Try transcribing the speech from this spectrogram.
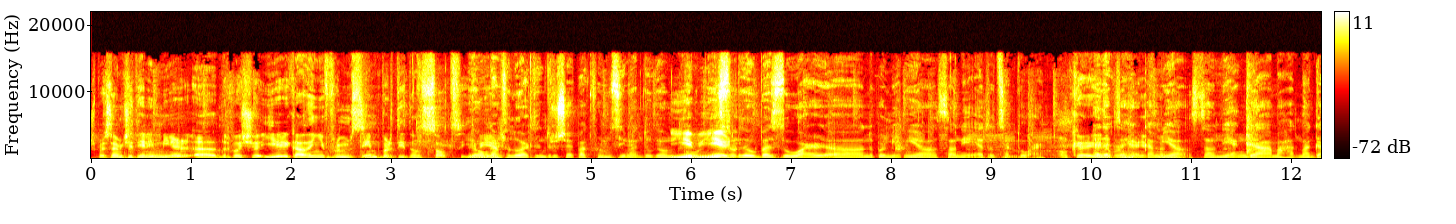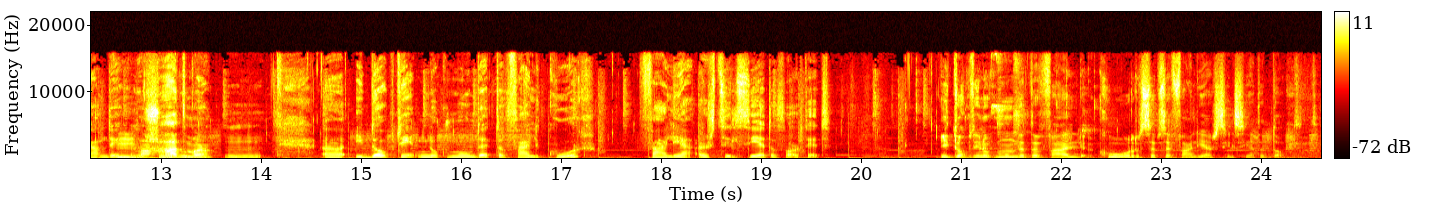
Shpresojmë që të jeni mirë, ndërkohë që Jeri ka edhe një frymëzim për ditën e sotme, Jeri. Unë kam filluar t'i ndryshoj pak frymëzimet duke u nisur dhe u bazuar nëpërmjet një thënie të caktuar. Okej. Okay, edhe këtë herë kam një thënie nga Mahatma Gandhi, mm. Mahatma. Ëh, mm. uh, i dobëti nuk mundet të falë kurrë, Falja është cilësi e të fortit. I dobëti nuk mundet të falë kurrë sepse falja është cilësia e të dobëtit.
